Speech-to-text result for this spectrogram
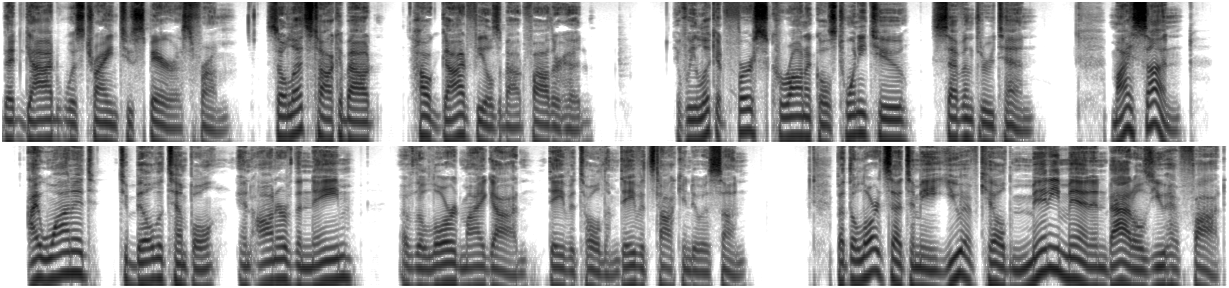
that God was trying to spare us from. So let's talk about how God feels about fatherhood. If we look at First Chronicles 22, 7 through 10, my son, I wanted to build a temple in honor of the name of the Lord my God, David told him. David's talking to his son. But the Lord said to me, You have killed many men in battles you have fought,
